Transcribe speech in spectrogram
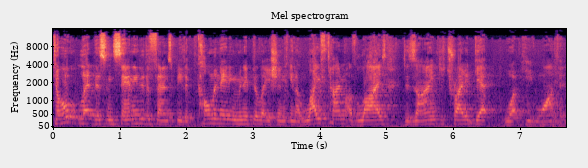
Don't let this insanity defense be the culminating manipulation in a lifetime of lies designed to try to get what he wanted.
